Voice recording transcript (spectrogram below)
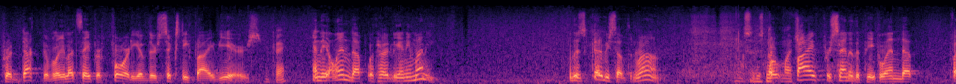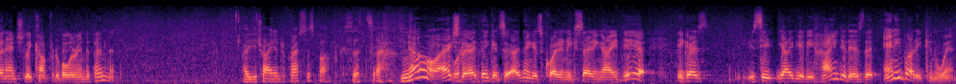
productively, let's say for 40 of their 65 years, Okay. and they'll end up with hardly any money. Well, there's got to be something wrong. So there's not About much. 5% of the people end up financially comfortable or independent. Are you trying to depress us, Bob? Because that's. Uh, No, actually, I think it's I think it's quite an exciting idea because you see the idea behind it is that anybody can win,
